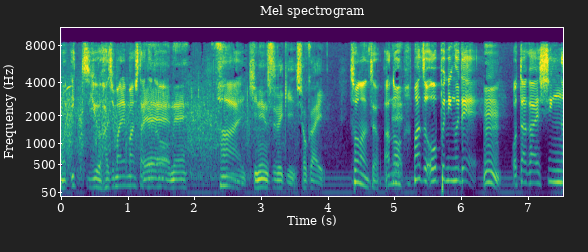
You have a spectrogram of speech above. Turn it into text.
の「It's You」始まりましたけど、ええね。はい。記念すべき初回。そうなんですよ。あの、ええ。まずオープニングで、うん。お互いシンガ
